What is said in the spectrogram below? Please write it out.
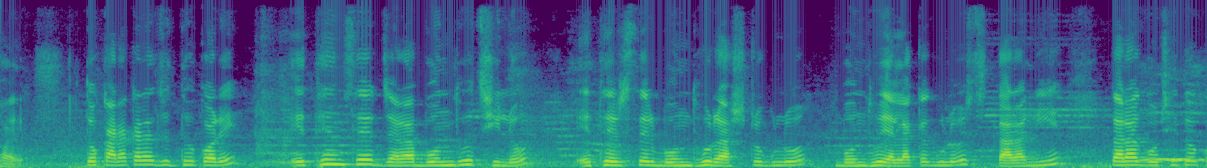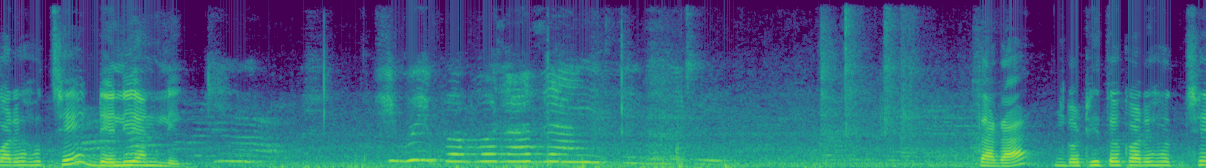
হয়। তো কারা কারা যুদ্ধ করে? এথেন্সের যারা বন্ধু ছিল, এথেন্সের বন্ধু রাষ্ট্রগুলো, বন্ধু এলাকাগুলো, তারা নিয়ে তারা গঠিত করে হচ্ছে ডেলিয়ান লিগ। তারা গঠিত করে হচ্ছে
